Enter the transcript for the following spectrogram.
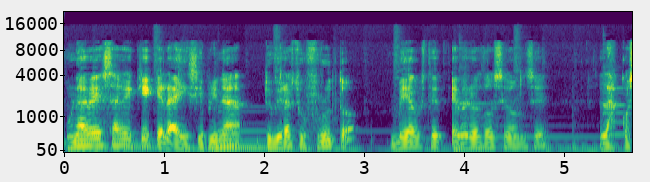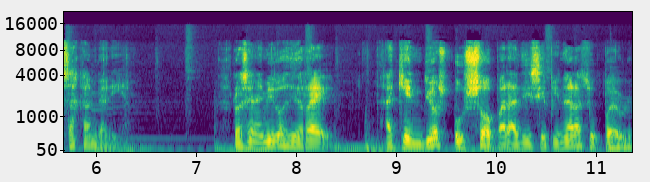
Una vez sabe que, que la disciplina tuviera su fruto, vea usted Hebreos 12:11, las cosas cambiarían. Los enemigos de Israel, a quien Dios usó para disciplinar a su pueblo,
